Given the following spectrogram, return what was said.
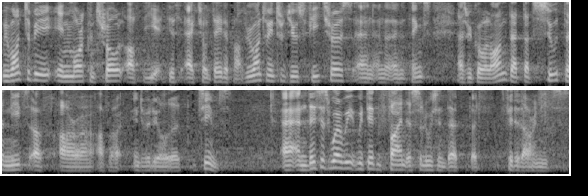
we want to be in more control of the, this actual data path. We want to introduce features and, and, and things as we go along that, that suit the needs of our, of our individual uh, teams. And this is where we, we didn't find a solution that, that fitted our needs.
